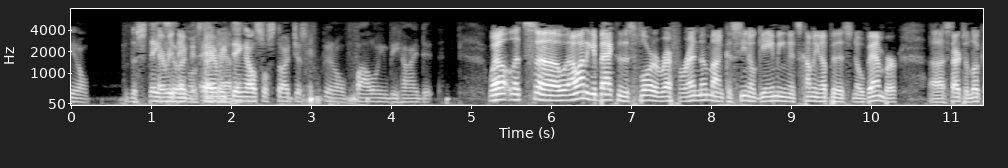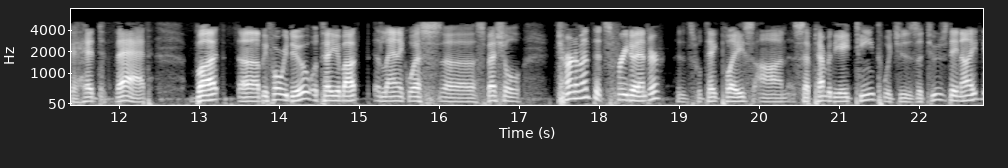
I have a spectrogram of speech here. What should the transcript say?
you know, the states Everything that are, start everything else will start just you know following behind it. Well, let's. Uh, I want to get back to this Florida referendum on casino gaming that's coming up in this November. Uh, start to look ahead to that. But uh, before we do, we'll tell you about Atlantic West's uh, special tournament that's free to enter. This will take place on September the 18th, which is a Tuesday night.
